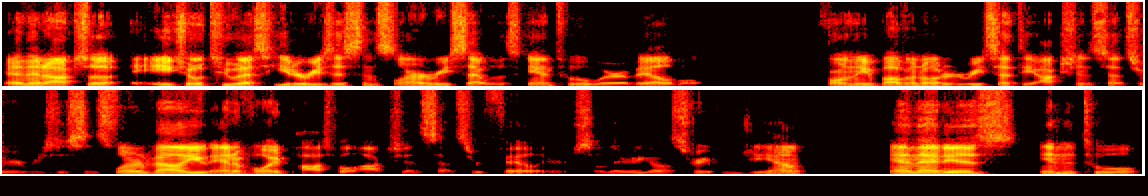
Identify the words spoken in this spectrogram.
And then also HO2S heater resistance learn reset with a scan tool where available. Perform the above in order to reset the oxygen sensor resistance learn value and avoid possible oxygen sensor failure. So there you go, straight from GM. And that is in the tool.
